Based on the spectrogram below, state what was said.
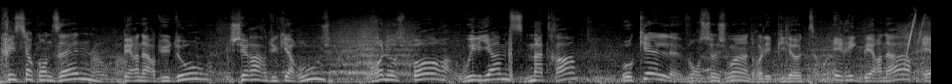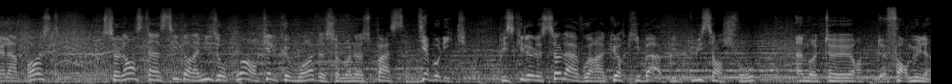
Christian Conzen, Bernard Dudot, Gérard Ducarouge, Renault Sport, Williams, Matra, auxquels vont se joindre les pilotes Éric Bernard et Alain Prost, se lancent ainsi dans la mise au point en quelques mois de ce monospace diabolique, puisqu'il est le seul à avoir un cœur qui bat à plus de 800 chevaux, un moteur de Formule 1.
